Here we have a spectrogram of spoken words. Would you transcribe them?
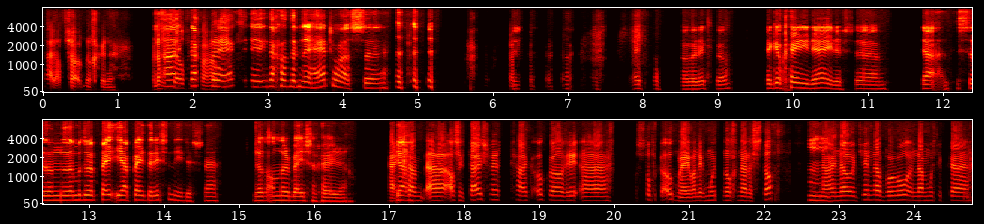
Ja, dat zou ook nog kunnen. Maar dat Ah, vertelt ik, het dacht verhaal. ik dacht dat het een hert was. zo, weet ik veel. Ik heb geen idee, dus eh, ja, het is, dan, dan moeten we... Pe- ja, Peter is er niet, dus eh die had andere bezigheden. Ja, ik ga, eh, als ik thuis ben, ga ik ook wel, eh, dan stop ik er ook mee. Want ik moet nog naar de stad, Mhm. naar een No Agenda borrel. En daar moet ik eh,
